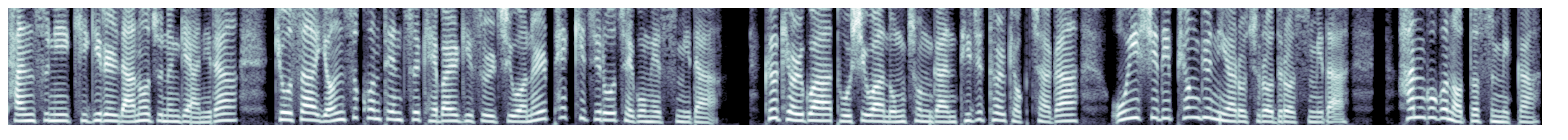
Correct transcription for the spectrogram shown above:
단순히 기기를 나눠주는 게 아니라 교사 연수 콘텐츠 개발 기술 지원을 패키지로 제공했습니다. 그 결과 도시와 농촌 간 디지털 격차가 OECD 평균 이하로 줄어들었습니다. 한국은 어떻습니까?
